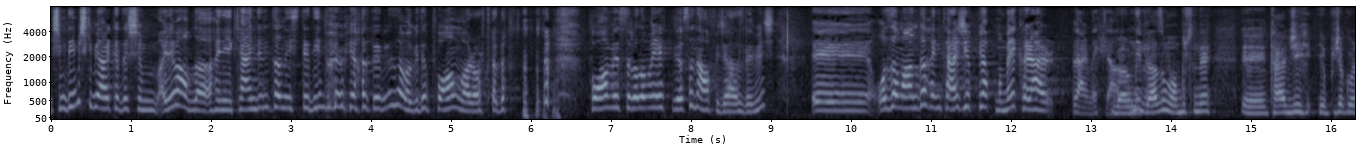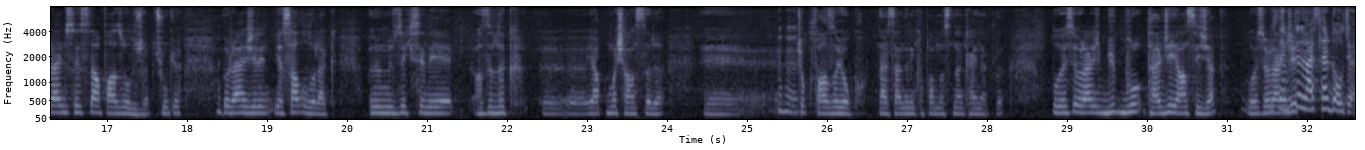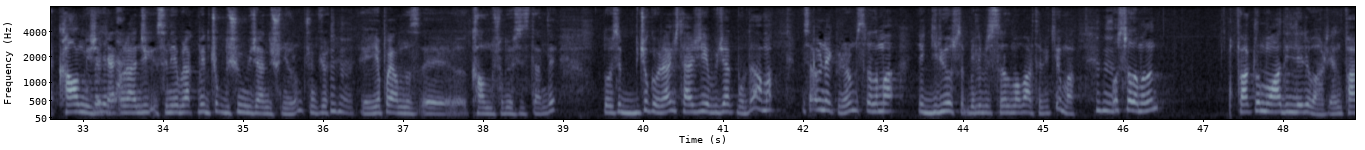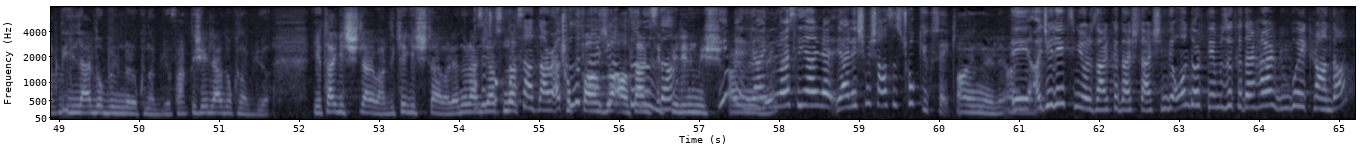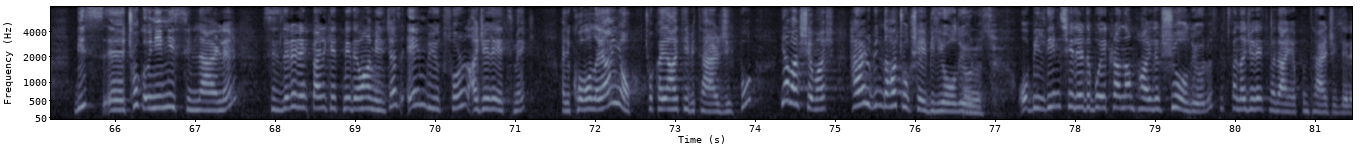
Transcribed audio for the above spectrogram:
Şimdi demiş ki bir arkadaşım Alev abla hani kendini tanı istediğin bölümü yaz dediniz ama bir de puan var ortada. puan ve sıralama yetmiyorsa ne yapacağız demiş. Ee, o zaman da hani tercih yapıp yapmamaya karar vermek lazım değil vermek mi? lazım ama bu sene e, tercih yapacak öğrenci sayısı daha fazla olacak. Çünkü öğrencilerin yasal olarak önümüzdeki seneye hazırlık e, e, yapma şansları e, çok fazla yok dershanelerin kapanmasından kaynaklı. Dolayısıyla öğrenci bu- tercihe yansıyacak. Dolayısıyla öğrenci bütün üniversitelerde olacak. kalmayacak. Yani öğrenci seneye bırakmayı çok düşünmeyeceğini düşünüyorum. Çünkü e, yapayalnız e, kalmış oluyor sistemde. Dolayısıyla birçok öğrenci tercih yapacak burada ama mesela örnek veriyorum sıralamaya giriyorsa belli bir sıralama var tabii ki ama o sıralamanın farklı muadilleri var. Yani farklı illerde o bölümler okunabiliyor. Farklı şehirlerde okunabiliyor. Yatay geçişler var, dikey geçişler var. Yani öğrenci Aslında çok aslında fırsatlar var. Akıllı çok fazla alternatif verilmiş. Değil mi? Aynen yani öyle. üniversiteye yer- yerleşme şansınız çok yüksek. Aynen öyle. aynen Ee, acele etmiyoruz arkadaşlar. Şimdi 14 Temmuz'a kadar her gün bu ekrandan biz e, çok önemli isimlerle sizlere rehberlik etmeye devam edeceğiz. En büyük sorun acele etmek. Hani kovalayan yok. Çok hayati bir tercih bu. Yavaş yavaş her gün daha çok şey biliyor oluyoruz. Evet. O bildiğimiz şeyleri de bu ekrandan paylaşıyor oluyoruz. Lütfen acele etmeden yapın tercihleri.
